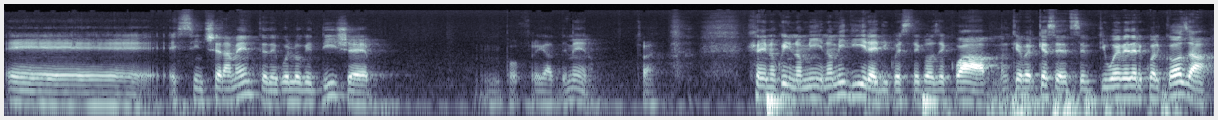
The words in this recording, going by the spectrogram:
e, e sinceramente di quello che dice un po' di meno. Cioè, quindi non mi, non mi, dire di queste cose qua, anche perché se, se, ti vuoi vedere qualcosa,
